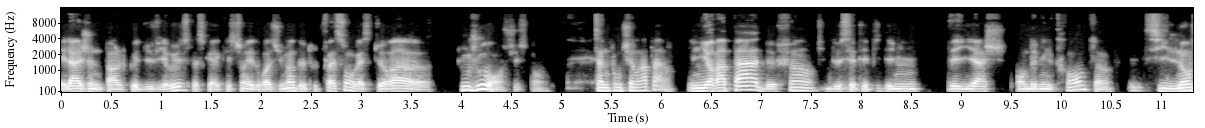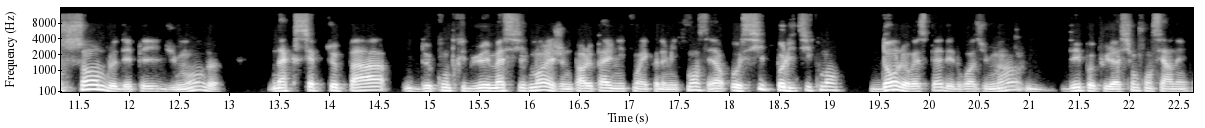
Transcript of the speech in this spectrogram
et là, je ne parle que du virus, parce que la question des droits humains, de toute façon, restera euh, toujours en suspens. Ça ne fonctionnera pas. Il n'y aura pas de fin de cette épidémie VIH en 2030 si l'ensemble des pays du monde n'acceptent pas de contribuer massivement, et je ne parle pas uniquement économiquement, c'est-à-dire aussi politiquement, dans le respect des droits humains des populations concernées.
